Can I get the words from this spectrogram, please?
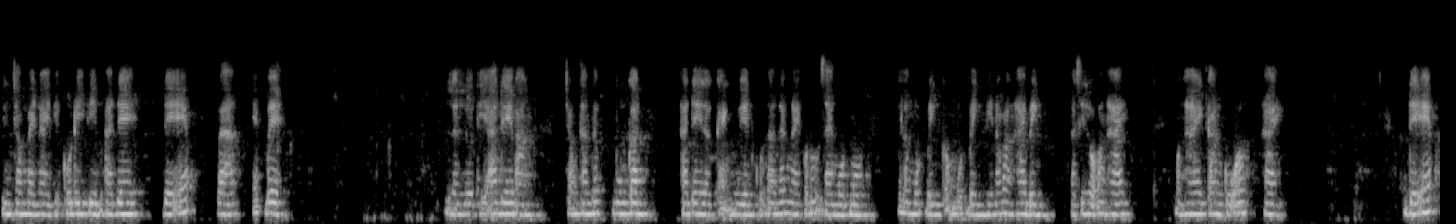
Nhưng trong bài này thì cô đi tìm AD DF và FB lần lượt thì AD bằng trong tam giác vuông cân. AD là cạnh nguyền của tam giác này có độ dài 11 tức là một bình cộng một bình thì nó bằng hai bình. À, xin lỗi bằng hai. Bằng hai căn của hai. Df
